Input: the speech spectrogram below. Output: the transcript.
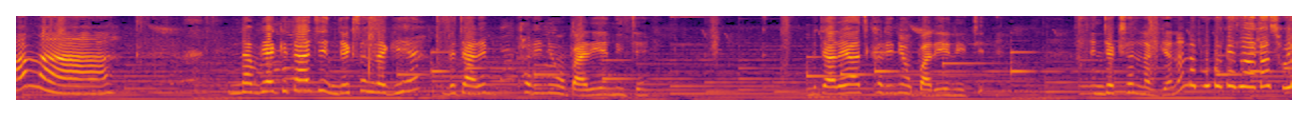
मामा। नव्या की तो आज इंजेक्शन लगी है। बेचारे खड़ी नहीं हो पा रही है नीचे। बेचारे आज खड़ी नहीं हो पा रही है नीचे। इंजेक्शन लग गया ना नब्बू को कैसे लगा? सुई?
